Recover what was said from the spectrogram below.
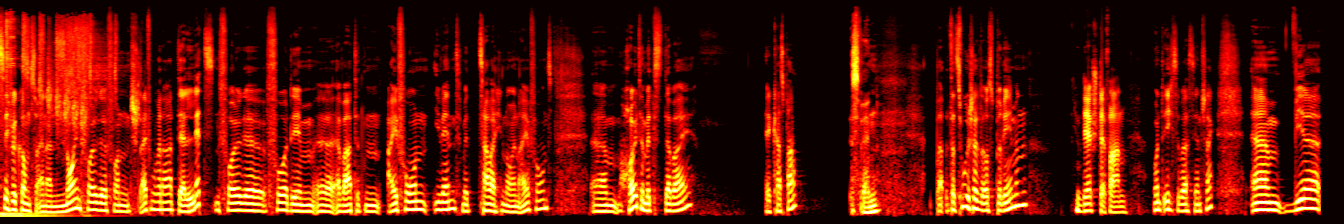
Herzlich willkommen zu einer neuen Folge von Schleifenquadrat, der letzten Folge vor dem äh, erwarteten iPhone-Event mit zahlreichen neuen iPhones. Ähm, heute mit dabei äh, Kaspar, Sven, dazugeschaltet aus Bremen der Stefan und ich, Sebastian Schack. Ähm, wir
